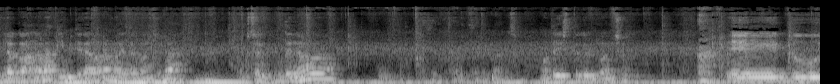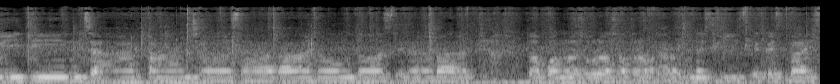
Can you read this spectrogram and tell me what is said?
ल गर्न ल तिमीतिर गर म यता गर्छु ल। पुग्छ कि पुग्दैन हो। त यस्तो गरी गर्छु एक दुई तिन चार पाँच छ सात आठ नौ दस एघार बाह्र त पन्ध्र सोह्र सत्र अठार उन्नाइस बिस एक्काइस बाइस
